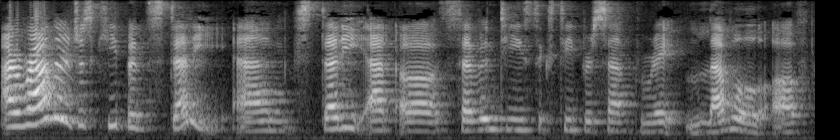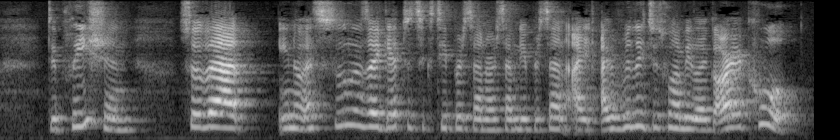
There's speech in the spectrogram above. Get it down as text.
I'd rather just keep it steady and steady at a 70, 60% rate level of depletion so that, you know, as soon as I get to 60% or 70%, I, I really just want to be like, all right, cool.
